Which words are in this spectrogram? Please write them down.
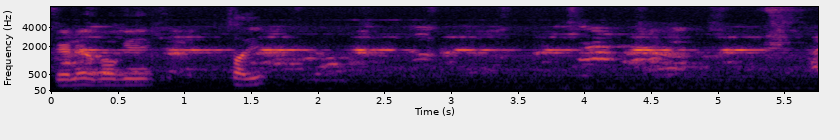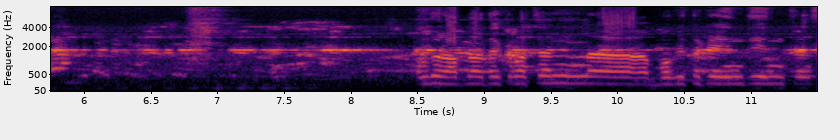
ট্রেনের বগি সরি বন্ধুরা আপনারা দেখতে পাচ্ছেন বগি থেকে ইঞ্জিন চেঞ্জ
